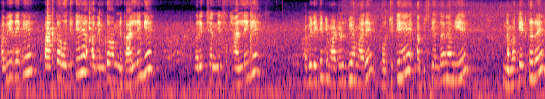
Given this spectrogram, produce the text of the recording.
अब ये देखें, पास्ता हो चुके हैं, अब इनको हम निकाल लेंगे और एक छन्नी से छान लेंगे। अभी देखिए टमाटर भी हमारे हो चुके हैं। अब इसके अंदर हम ये नमक ऐड कर रहे हैं।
